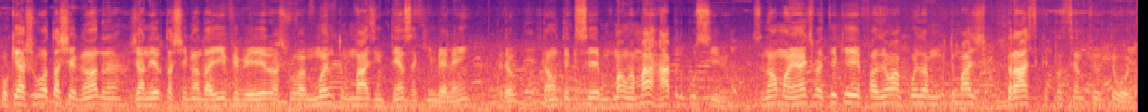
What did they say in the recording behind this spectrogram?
Porque a chuva está chegando, né? Janeiro está chegando aí, fevereiro, a chuva é muito mais intensa aqui em Belém, entendeu? Então tem que ser o mais rápido possível. Senão amanhã a gente vai ter que fazer uma coisa muito mais drástica que está sendo feita hoje.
